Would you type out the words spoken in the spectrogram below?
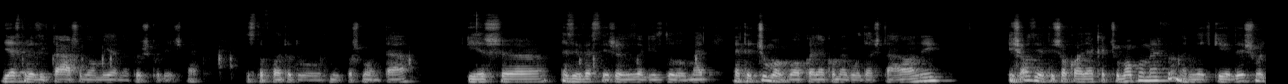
Ugye ezt nevezik társadalmi érnökösködésnek, ezt a fajta dolgot, amit most mondtál. És ezért veszélyes ez az egész dolog, mert, mert egy csomagba akarják a megoldást találni, és azért is akarják egy csomagba, mert felmerül egy kérdés, hogy,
